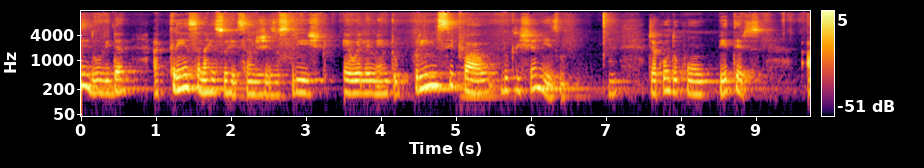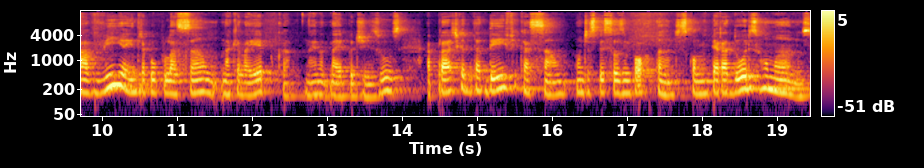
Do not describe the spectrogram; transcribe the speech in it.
Sem dúvida, a crença na ressurreição de Jesus Cristo é o elemento principal do cristianismo. De acordo com Peters, havia entre a população naquela época, né, na época de Jesus, a prática da deificação, onde as pessoas importantes, como imperadores romanos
